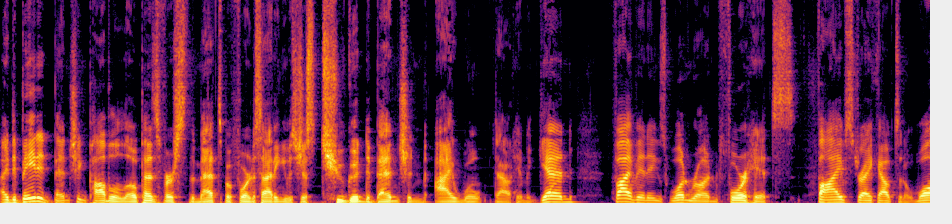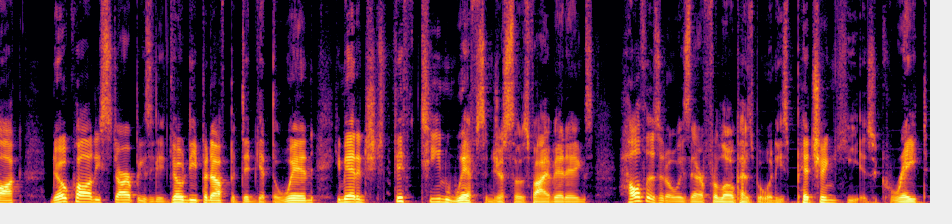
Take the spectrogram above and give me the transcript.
I debated benching Pablo Lopez versus the Mets before deciding he was just too good to bench, and I won't doubt him again. Five innings, one run, four hits, five strikeouts and a walk. No quality start because he didn't go deep enough, but did get the win. He managed 15 whiffs in just those five innings. Health isn't always there for Lopez, but when he's pitching, he is great.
